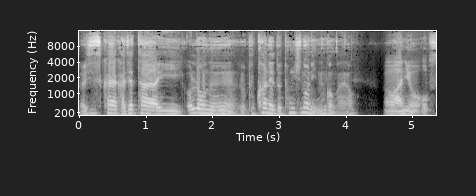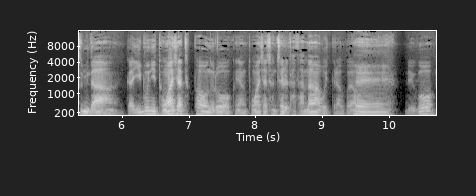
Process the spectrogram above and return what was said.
러시스카야 가제타 이 언론은 그 북한에도 통신원이 있는 건가요? 어 아니요 없습니다. 그러니까 이분이 동아시아 특파원으로 그냥 동아시아 전체를 다 담당하고 있더라고요. 네. 그리고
